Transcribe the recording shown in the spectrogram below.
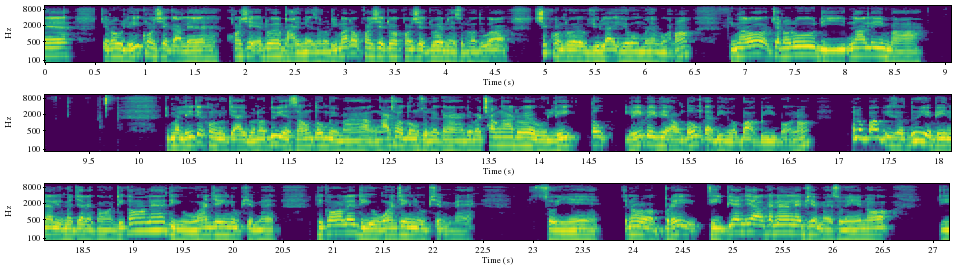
လည်းကျွန်တော်၄ခွန်ရှစ်ကလည်းခွန်ရှစ်အတွဲဘိုင်နေဆိုတော့ဒီမှာတော့ခွန်ရှစ်အတွဲခွန်ရှစ်အတွဲနေဆိုတော့သူကရှစ်ခွန်တွဲကိုယူလိုက်ရုံပဲပေါ့နော်ဒီမှာတော့ကျွန်တော်တို့ဒီနားလေးမှာဒီမှာ၄တက်ခုံလို့ကြာပြီပေါ့နော်သူ့ရဲ့ဇောင်း၃ပင်မှာ963ဆိုတဲ့ကဏ္ဍဒီမှာ65တွဲကို၄3 4ပြိဖြစ်အောင်3ကပ်ပြီးတော့ပေါက်ပြီးပေါ့နော်အဲ့လိုပေါက်ပြီးဆိုသူ့ရဲ့ဘေးနားလေးမှာကြာတဲ့ကောင်ကဒီကောင်ကလည်းဒီကို1 chain လို့ဖြစ်မယ်ဒီကောင်ကလည်းဒီကို1 chain လို့ဖြစ်မယ်ဆိုရင်ကျွန်တော်တို့ break ဒီပြန်ကြခဏလည်းဖြစ်မယ်ဆိုရင်တော့ဒီ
